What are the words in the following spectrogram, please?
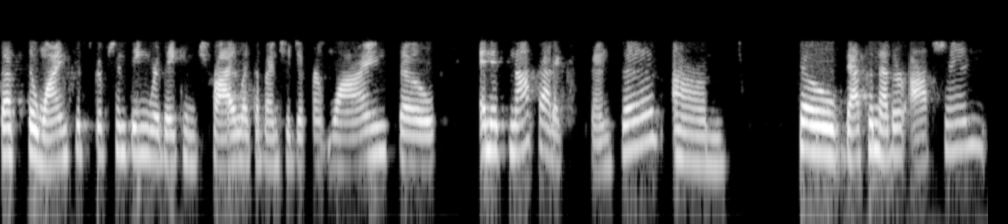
That's the wine subscription thing where they can try like a bunch of different wines. So, and it's not that expensive. Um, so that's another option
